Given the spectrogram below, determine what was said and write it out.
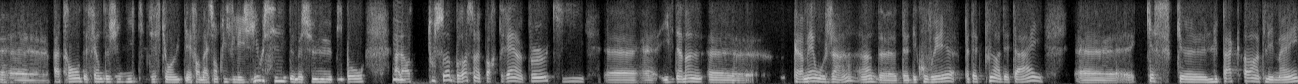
euh, patrons de firmes de génie qui disent qu'ils ont eu des informations privilégiées aussi de M. Bibot. Mm. Alors, tout ça brosse un portrait un peu qui, évidemment, permet aux gens hein, de, de, découvrir peut-être plus en détail euh, qu'est-ce que l'UPAC a entre les mains,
